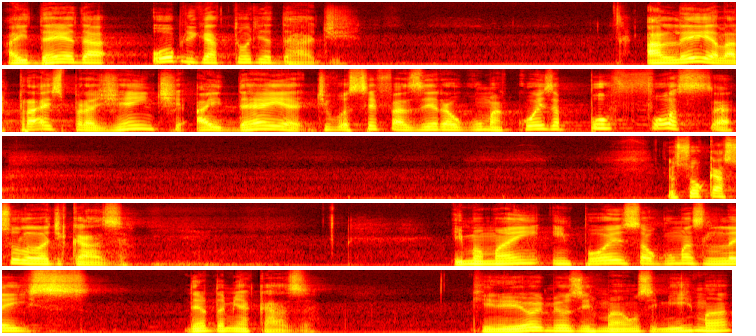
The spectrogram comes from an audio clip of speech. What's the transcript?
a ideia da obrigatoriedade. A lei ela traz para a gente a ideia de você fazer alguma coisa por força. Eu sou caçula lá de casa. E mamãe impôs algumas leis dentro da minha casa. Que eu e meus irmãos e minha irmã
